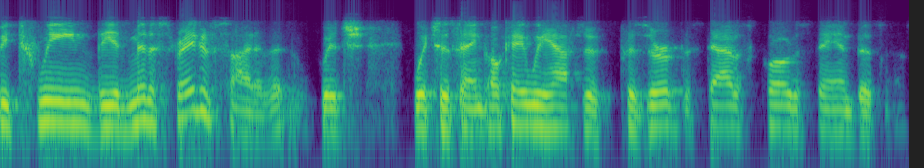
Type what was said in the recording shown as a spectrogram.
between the administrative side of it, which which is saying, okay, we have to preserve the status quo to stay in business,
